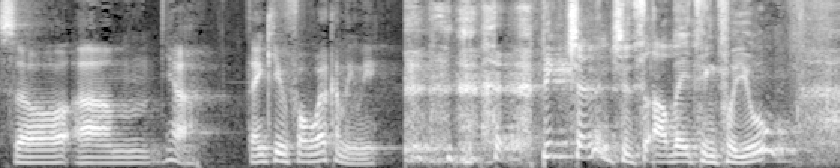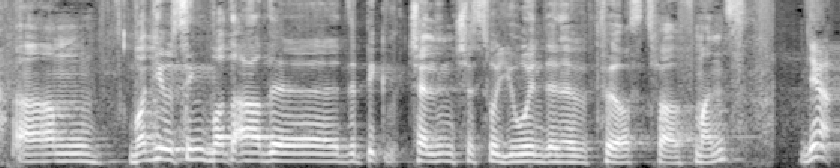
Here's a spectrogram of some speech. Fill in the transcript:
So, um, yeah, thank you for welcoming me. Big challenges are waiting for you. Um, what do you think? What are the, the big challenges for you in the first 12 months? Yeah,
